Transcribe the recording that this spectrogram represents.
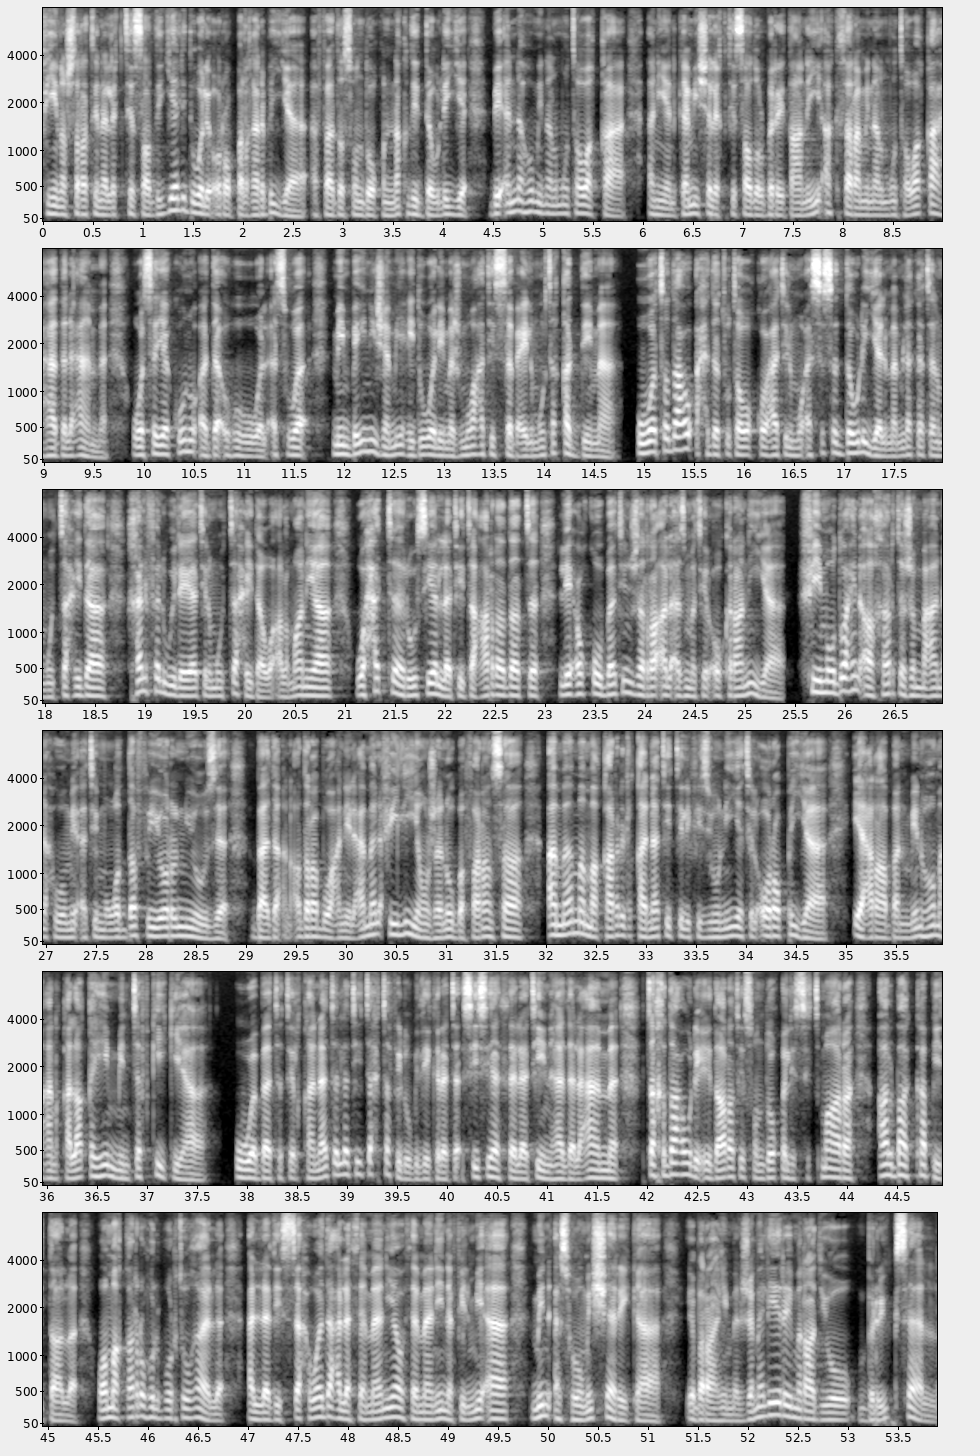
في نشرتنا الاقتصادية لدول أوروبا الغربية أفاد صندوق النقد الدولي بأنه من المتوقع أن ينكمش الاقتصاد البريطاني أكثر من المتوقع هذا العام وسيكون أداؤه هو الأسوأ من بين جميع دول مجموعة السبع المتقدمة. وتضع أحدث توقعات المؤسسة الدولية المملكة المتحدة خلف الولايات المتحدة وألمانيا وحتى روسيا التي تعرضت لعقوبات جراء الأزمة الأوكرانية. في موضوع آخر تجمع نحو 100 موظف في يورو نيوز بعد أن أضربوا عن العمل في ليون جنوب فرنسا أمام مقر القناة التلفزيونية الأوروبية إعرابا منهم عن قلقهم من تفكيكها. وباتت القناة التي تحتفل بذكرى تأسيسها الثلاثين هذا العام تخضع لإدارة صندوق الاستثمار ألبا كابيتال ومقره البرتغال الذي استحوذ على 88% من أسهم الشركة. إبراهيم الجمالي ريم راديو بروكسل.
